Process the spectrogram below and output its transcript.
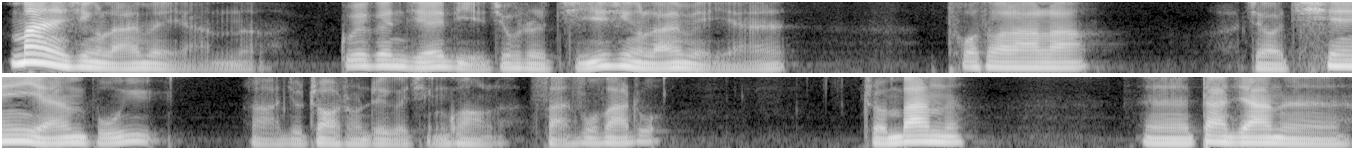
慢性阑尾炎呢，归根结底就是急性阑尾炎拖拖拉拉，叫迁延不愈啊，就造成这个情况了，反复发作，怎么办呢？嗯，大家呢？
